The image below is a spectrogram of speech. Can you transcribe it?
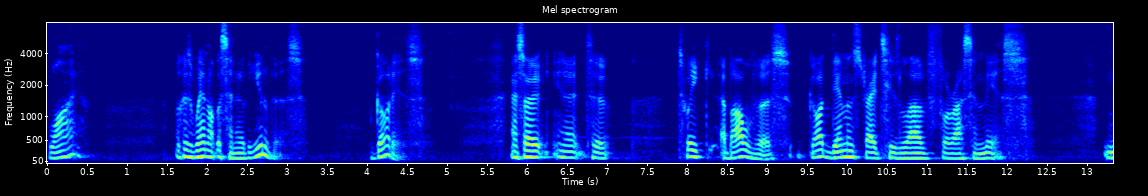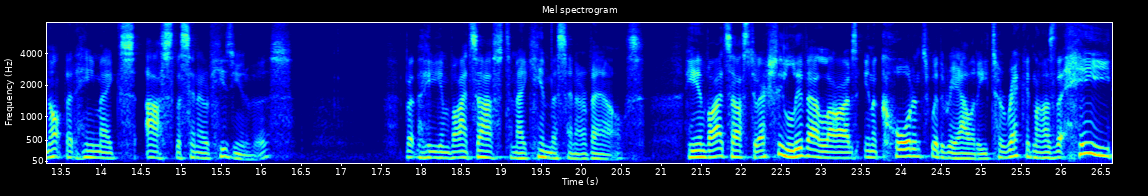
Why? Because we're not the center of the universe. God is. And so, you know, to tweak a Bible verse, God demonstrates his love for us in this. Not that he makes us the center of his universe, but that he invites us to make him the center of ours. He invites us to actually live our lives in accordance with reality, to recognize that He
